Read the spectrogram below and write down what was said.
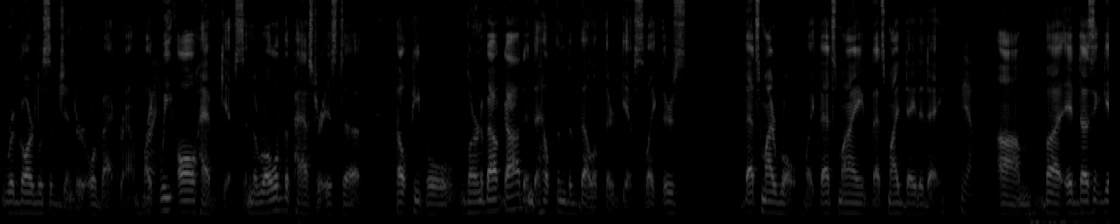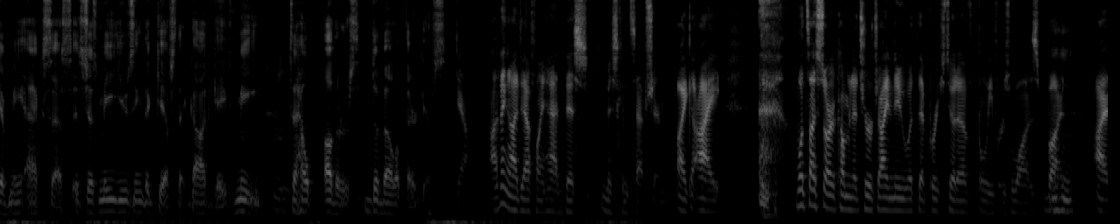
regardless of gender or background. Like Right. we all have gifts, and the role of the pastor is to help people learn about God and to help them develop their gifts. Like there's, that's my role. Like that's my that's my day to day. Yeah. Um, but it doesn't give me access. It's just me using the gifts that God gave me to help others develop their gifts. Yeah, I think I definitely had this misconception. Like I, once I started coming to church, I knew what the priesthood of believers was, but I,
